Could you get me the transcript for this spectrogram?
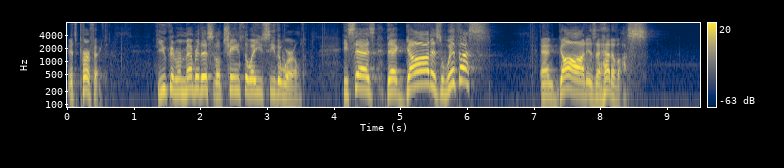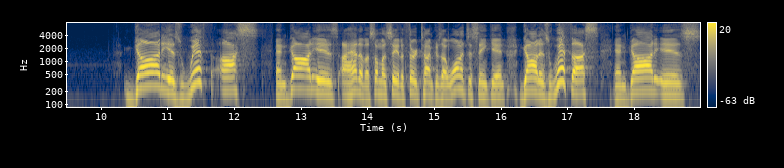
It's perfect. If you can remember this, it'll change the way you see the world. He says that God is with us and God is ahead of us. God is with us and God is ahead of us. I'm going to say it a third time because I want it to sink in. God is with us, and God is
